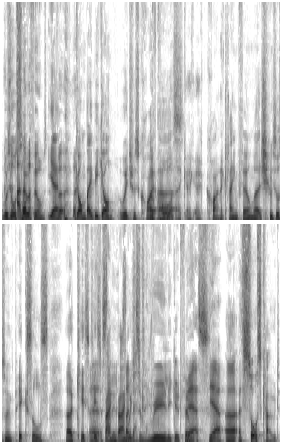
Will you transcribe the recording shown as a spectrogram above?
uh, was also And other films, Yeah, but- Gone Baby Gone, which was quite Of course. uh, a, a, a, quite an acclaimed film. Uh, she was also in Pixels, uh, Kiss Uh, Kiss Bang Bang, which is a really good film. yes, yeah, uh, a Source Code,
